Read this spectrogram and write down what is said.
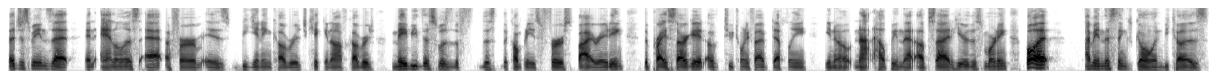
That just means that an analyst at a firm is beginning coverage kicking off coverage. Maybe this was the the, the company's first buy rating. The price target of 225 definitely you know not helping that upside here this morning. But I mean, this thing's going because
